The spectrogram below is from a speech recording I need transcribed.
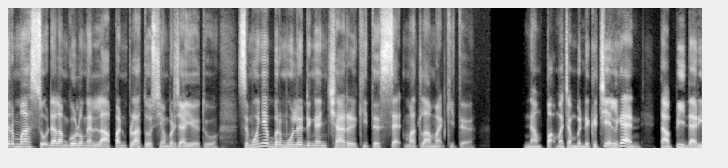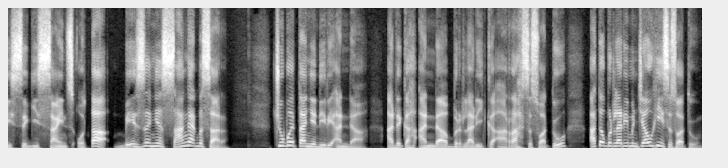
termasuk dalam golongan 8% yang berjaya tu. Semuanya bermula dengan cara kita set matlamat kita. Nampak macam benda kecil kan? Tapi dari segi sains otak, bezanya sangat besar. Cuba tanya diri anda, adakah anda berlari ke arah sesuatu atau berlari menjauhi sesuatu?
